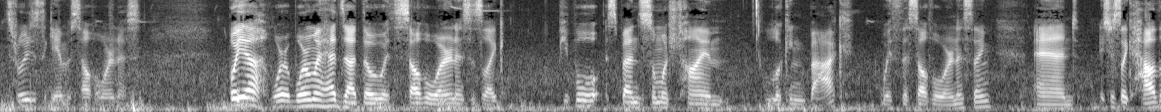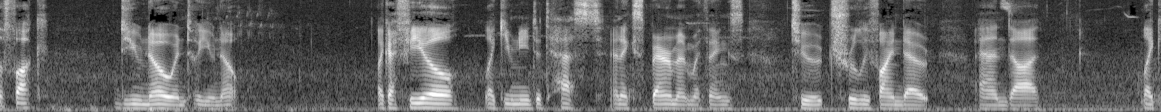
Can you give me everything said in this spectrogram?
it's really just a game of self awareness. But yeah, where, where my head's at though with self awareness is like people spend so much time looking back with the self awareness thing, and it's just like, how the fuck do you know until you know? Like, I feel like you need to test and experiment with things to truly find out. And, uh, like,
